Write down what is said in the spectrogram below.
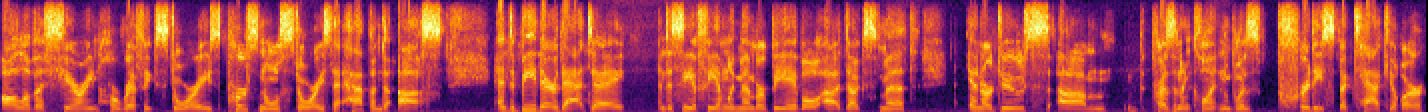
all of us sharing horrific stories, personal stories that happened to us, and to be there that day and to see a family member be able, uh, Doug Smith, introduce um, President Clinton was pretty spectacular.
